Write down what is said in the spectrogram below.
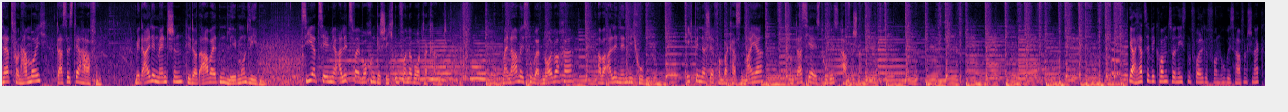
Herz von Hamburg, das ist der Hafen. Mit all den Menschen, die dort arbeiten, leben und lieben. Sie erzählen mir alle zwei Wochen Geschichten von der Waterkant. Mein Name ist Hubert Neubacher, aber alle nennen mich Hubi. Ich bin der Chef von Barkassen Meier und das hier ist Hubis Hafenschnack. Ja, herzlich willkommen zur nächsten Folge von Hubis Hafenschnack.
